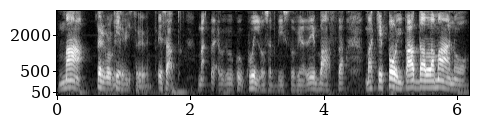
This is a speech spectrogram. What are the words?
ma... Per quello che, che si è visto, ovviamente. Esatto, ma eh, quello si è visto fino a... e basta, ma che poi pad alla mano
